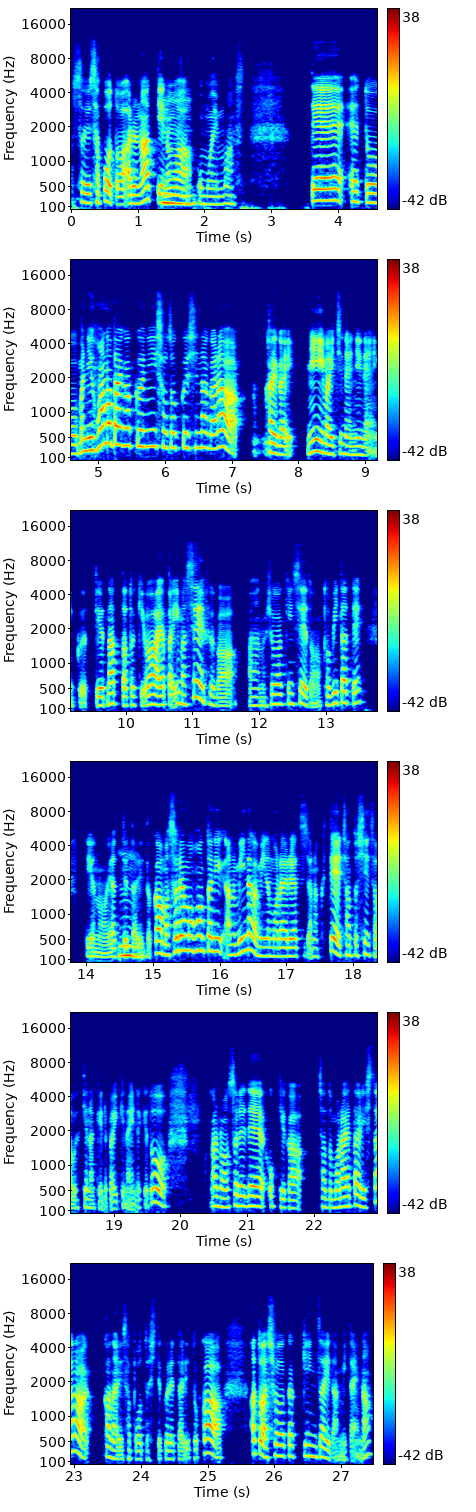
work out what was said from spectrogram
そういうサポートはあるなっていうのは思います。うんで、えっとまあ、日本の大学に所属しながら海外に今1年2年行くってなった時はやっぱり今政府があの奨学金制度の飛び立てっていうのをやってたりとか、うん、まあ、それも本当にあのみんながみんなもらえるやつじゃなくてちゃんと審査を受けなければいけないんだけどあのそれで OK がちゃんともらえたりしたらかなりサポートしてくれたりとかあとは奨学金財団みたいな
